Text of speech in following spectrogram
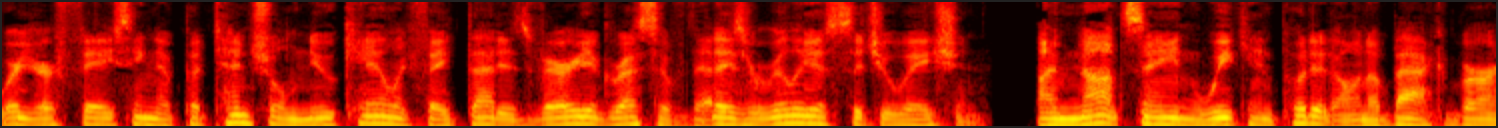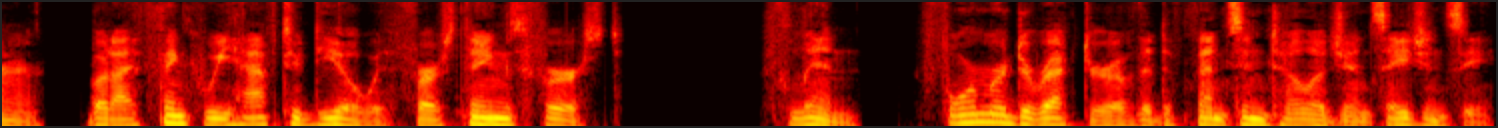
where you're facing a potential new caliphate that is very aggressive that is really a situation, I'm not saying we can put it on a back burner, but I think we have to deal with first things first. Flynn, former director of the Defense Intelligence Agency,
